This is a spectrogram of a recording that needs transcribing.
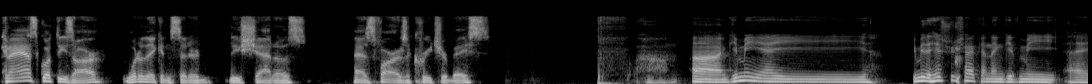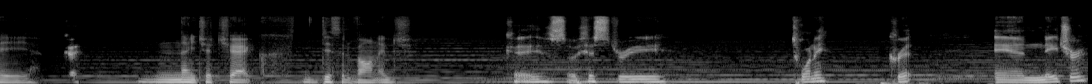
can I ask what these are? What are they considered? These shadows? as far as a creature base. Uh, give me a give me the history check, and then give me a Okay. nature check disadvantage. Okay, so history 20, crit, and nature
